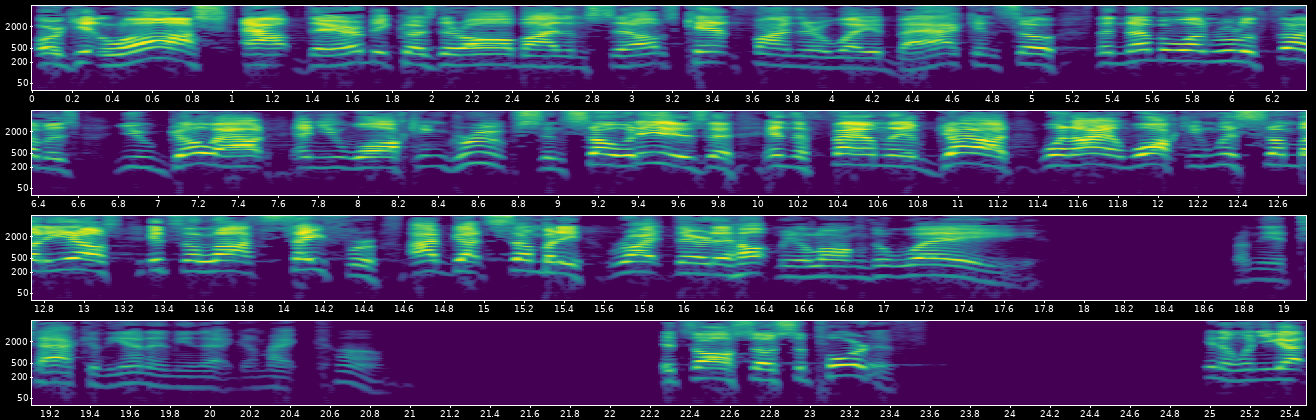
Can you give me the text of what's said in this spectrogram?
or get lost out there because they're all by themselves, can't find their way back. And so the number one rule of thumb is you go out and you walk in groups. And so it is uh, in the family of God. When I am walking with somebody else, it's a lot safer. I've got somebody right there to help me along the way from the attack of the enemy that might come. It's also supportive. You know, when you got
